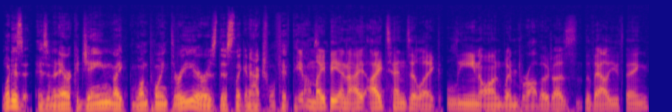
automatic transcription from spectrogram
What is it? Is it an Erika Jayne like one point three, or is this like an actual fifty It might be, and I, I tend to like lean on when Bravo does the value thing.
